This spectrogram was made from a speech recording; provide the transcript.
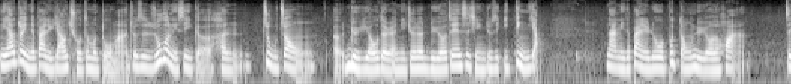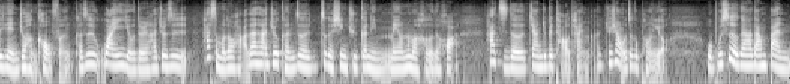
你要对你的伴侣要求这么多吗？就是如果你是一个很注重呃旅游的人，你觉得旅游这件事情就是一定要，那你的伴侣如果不懂旅游的话，这一点就很扣分。可是万一有的人他就是他什么都好，但他就可能这、这个兴趣跟你没有那么合的话，他值得这样就被淘汰嘛？就像我这个朋友，我不适合跟他当伴，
